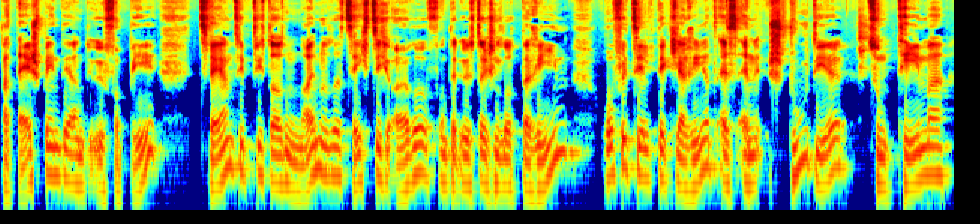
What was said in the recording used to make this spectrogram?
Parteispende an die ÖVP, 72.960 Euro von den österreichischen Lotterien, offiziell deklariert als eine Studie zum Thema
